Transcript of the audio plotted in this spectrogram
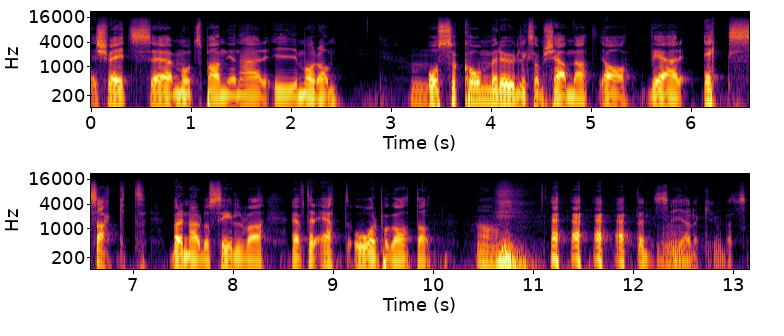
eh, Schweiz eh, mot Spanien här i morgon. Mm. Och så kommer du liksom känna att ja, det är exakt Bernardo Silva efter ett år på gatan. Ja. Den är så jävla kul alltså.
